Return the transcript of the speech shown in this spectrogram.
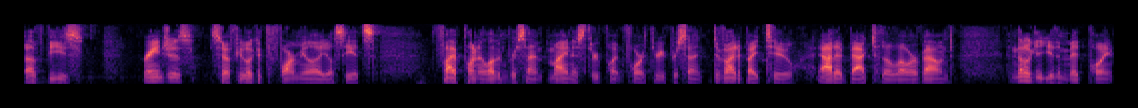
of these ranges. So if you look at the formula, you'll see it's 5.11% minus 3.43% divided by 2 added back to the lower bound. And that'll get you the midpoint.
